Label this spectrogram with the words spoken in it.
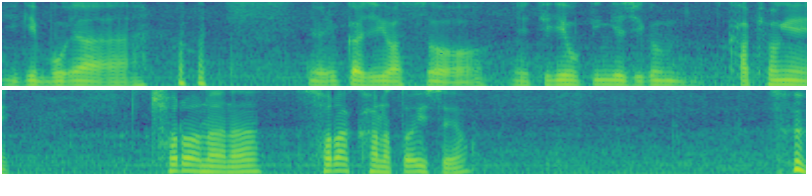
이게 뭐야? 여기까지 왔어. 예, 되게 웃긴 게 지금 가평에 철원 하나, 설악 하나 떠 있어요.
